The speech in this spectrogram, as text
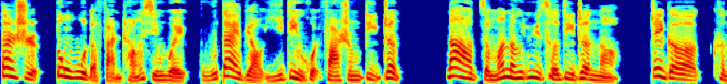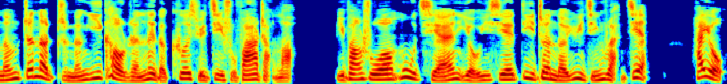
但是动物的反常行为不代表一定会发生地震。那怎么能预测地震呢？这个可能真的只能依靠人类的科学技术发展了。比方说，目前有一些地震的预警软件，还有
